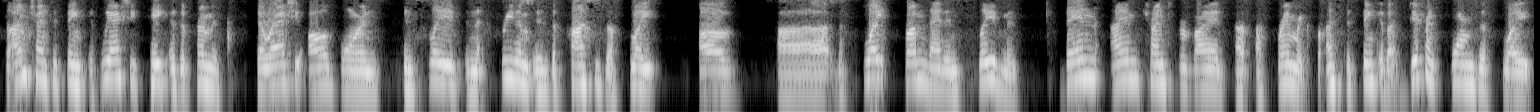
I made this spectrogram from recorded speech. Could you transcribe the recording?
So I'm trying to think if we actually take as a premise that we're actually all born enslaved and that freedom is the process of flight of uh, the flight from that enslavement then I'm trying to provide a, a, framework for us to think about different forms of flight,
